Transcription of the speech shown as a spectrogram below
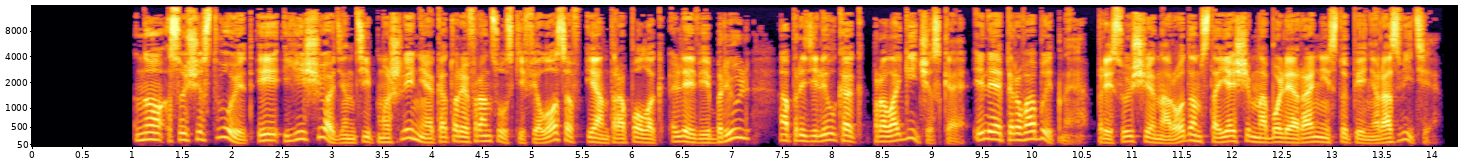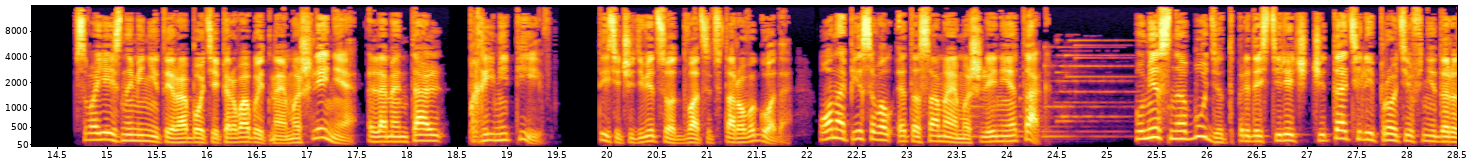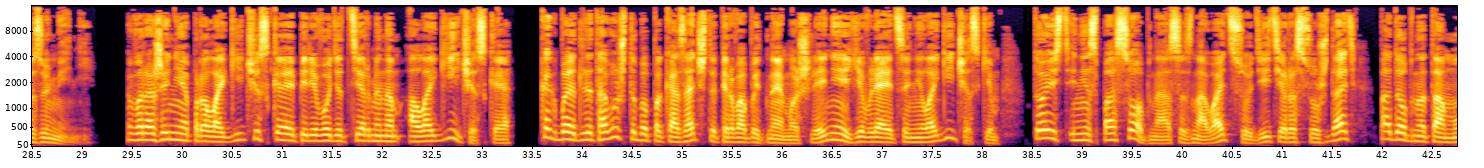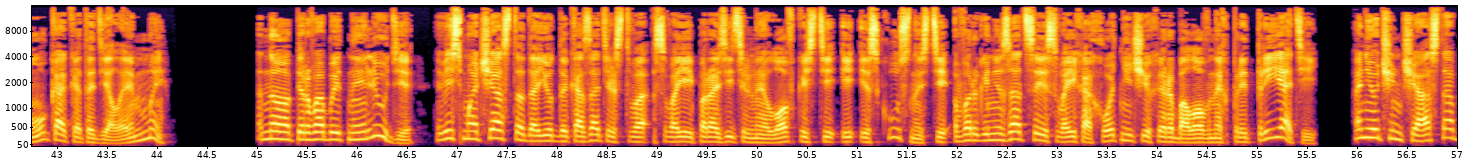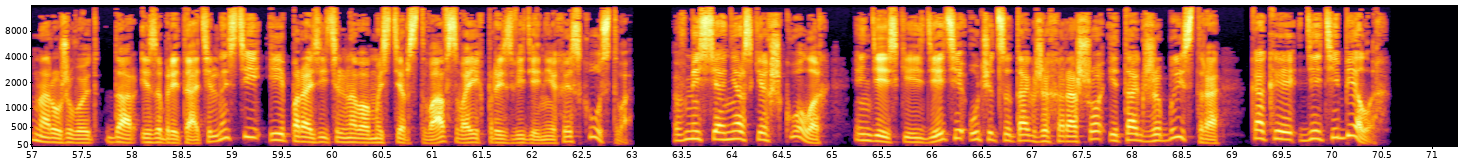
Но существует и еще один тип мышления, который французский философ и антрополог Леви Брюль определил как прологическое или первобытное, присущее народам, стоящим на более ранней ступени развития. В своей знаменитой работе «Первобытное мышление» «La mental primitive» 1922 года он описывал это самое мышление так. Уместно будет предостеречь читателей против недоразумений. Выражение «прологическое» переводит термином «алогическое», как бы для того, чтобы показать, что первобытное мышление является нелогическим, то есть не способно осознавать, судить и рассуждать, подобно тому, как это делаем мы. Но первобытные люди весьма часто дают доказательства своей поразительной ловкости и искусности в организации своих охотничьих и рыболовных предприятий, они очень часто обнаруживают дар изобретательности и поразительного мастерства в своих произведениях искусства. В миссионерских школах индейские дети учатся так же хорошо и так же быстро, как и дети белых.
